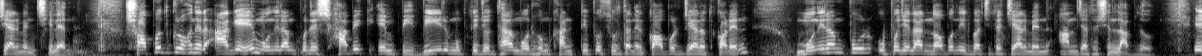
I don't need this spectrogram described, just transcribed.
চেয়ারম্যান ছিলেন। শপথ গ্রহণের আগে মনিরামপুরের সাবেক এমপি, বীর মুক্তিযোদ্ধা মরহুম খান টিপু সুলতানের কবর জিয়ারত করেন মনিরামপুর উপজেলার নবনির্বাচিত চেয়ারম্যান আমজাদ হোসেন লাবলু। এ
